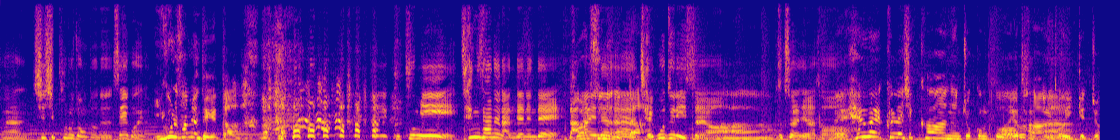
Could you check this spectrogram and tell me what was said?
거의 한 70% 정도는 새 거예요. 이걸 사면 되겠다 이 부품이 생산은 안 되는데 남아있는. 아, 재고들이 있어요. 아... 국산이라서 네, 해외 클래식카는 조금 또 어, 애로사항이 다- 더 아. 있겠죠?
